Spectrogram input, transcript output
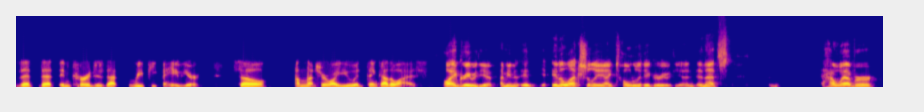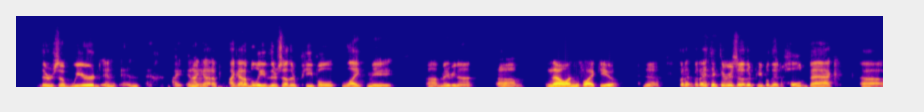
that that encourages that repeat behavior. So I'm not sure why you would think otherwise. Well, I agree with you. I mean, intellectually, I totally agree with you, and, and that's however, there's a weird and and I and. I gotta I gotta believe there's other people like me, uh, maybe not. Um, no one's like you. Yeah, but but I think there is other people that hold back uh,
